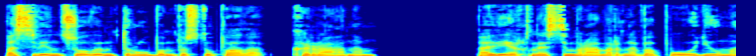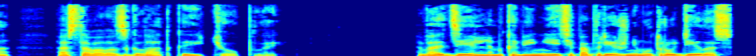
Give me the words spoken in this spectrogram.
по свинцовым трубам поступала к кранам. Поверхность мраморного подиума оставалась гладкой и теплой. В отдельном кабинете по-прежнему трудилась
